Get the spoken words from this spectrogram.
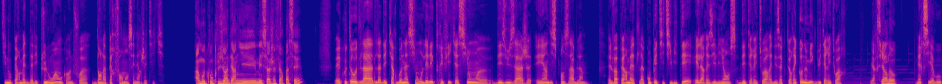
qui nous permettent d'aller plus loin, encore une fois, dans la performance énergétique. Un mot de conclusion, un dernier message à faire passer? Écoutez, au-delà de la décarbonation, l'électrification euh, des usages est indispensable. Elle va permettre la compétitivité et la résilience des territoires et des acteurs économiques du territoire. Merci Arnaud. Merci à vous.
